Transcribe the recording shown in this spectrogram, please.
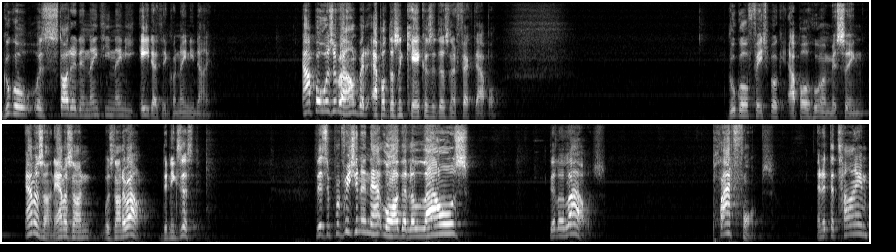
Google was started in 1998, I think, or 99. Apple was around, but Apple doesn't care because it doesn't affect Apple. Google, Facebook, Apple, who am missing? Amazon. Amazon was not around, didn't exist. There's a provision in that law that allows that allows platforms. And at the time,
